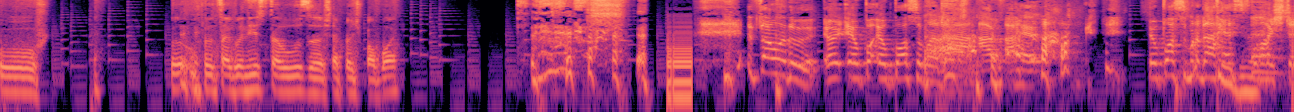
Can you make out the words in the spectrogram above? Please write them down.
O, o, o protagonista usa chapéu de cowboy? Só uma dúvida. Eu, eu, eu posso mandar a, a re- Eu posso mandar a resposta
